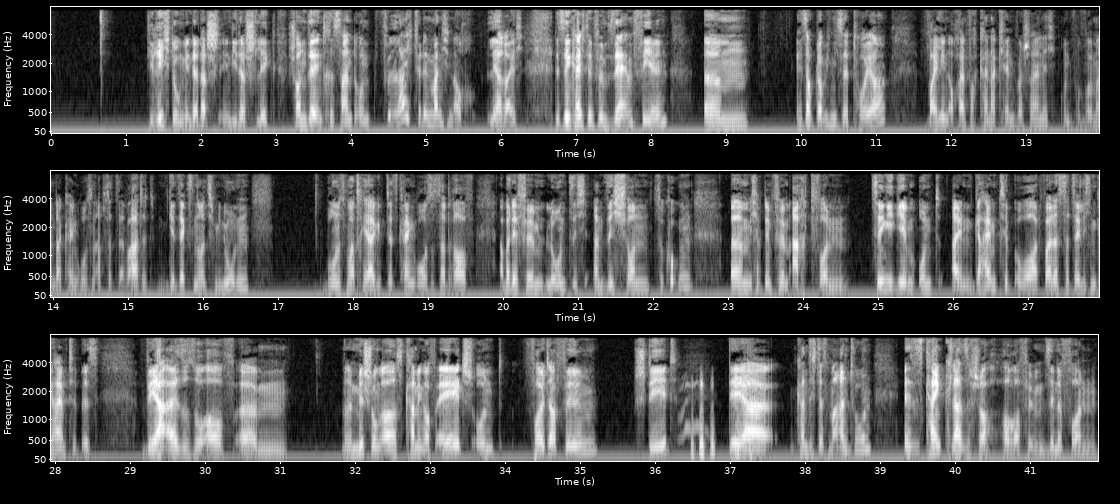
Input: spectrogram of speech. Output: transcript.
die Richtung, in der das, in die das schlägt, schon sehr interessant und vielleicht für den manchen auch lehrreich. Deswegen kann ich den Film sehr empfehlen. Ähm, er ist auch, glaube ich, nicht sehr teuer, weil ihn auch einfach keiner kennt wahrscheinlich und weil man da keinen großen Absatz erwartet. Geht 96 Minuten. Bonusmaterial gibt es jetzt kein großes da drauf, aber der Film lohnt sich an sich schon zu gucken. Ähm, ich habe dem Film 8 von 10 gegeben und einen Geheimtipp Award, weil das tatsächlich ein Geheimtipp ist. Wer also so auf ähm, eine Mischung aus Coming of Age und Folterfilm steht, der kann sich das mal antun. Es ist kein klassischer Horrorfilm im Sinne von,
